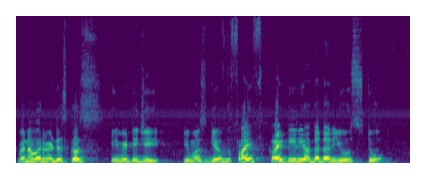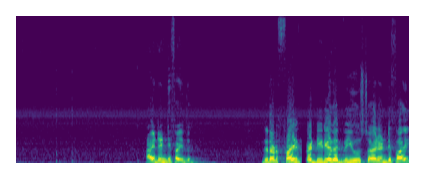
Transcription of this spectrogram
whenever we discuss PVTG, you must give the five criteria that are used to identify them. There are five criteria that we use to identify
